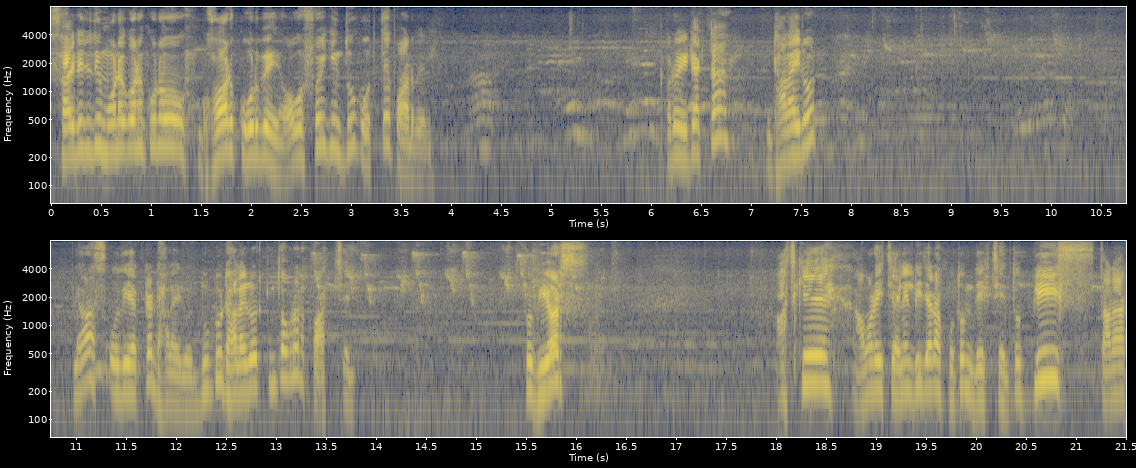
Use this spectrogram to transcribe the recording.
সাইডে যদি মনে করেন কোনো ঘর করবে, অবশ্যই কিন্তু করতে পারবেন। কারণ এটা একটা ঢালাই রোড প্লাস ওদিকে একটা ঢালাই রোড, দুটো ঢালাই রোড কিন্তু আপনারা পাচ্ছেন। তো ভিওর্স আজকে আমার এই চ্যানেলটি যারা প্রথম দেখছেন, তো প্লিজ তারা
